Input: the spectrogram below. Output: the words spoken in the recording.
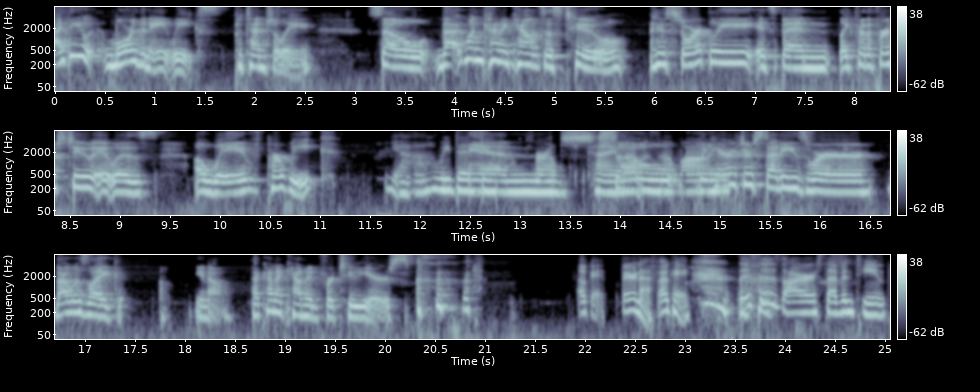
I think more than eight weeks potentially. So that one kind of counts as two. Historically, it's been like for the first two, it was a wave per week. yeah, we did and for a time. so that was a long. the character studies were that was like you know that kind of counted for two years okay, fair enough. Okay, this is our seventeenth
